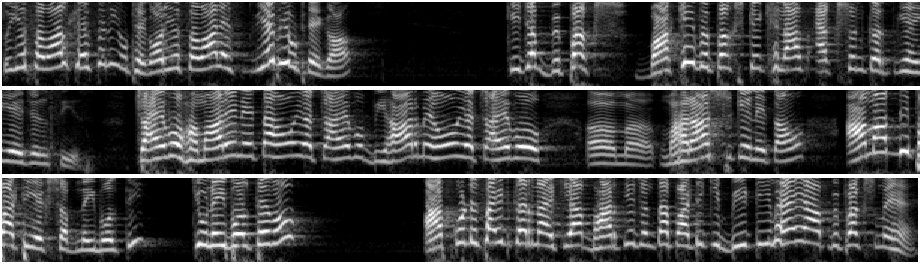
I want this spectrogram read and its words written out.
तो यह सवाल कैसे नहीं उठेगा? और यह सवाल इसलिए भी उठेगा कि जब विपक्ष, बाकी विपक्ष के खिलाफ एक्शन करती हैं ये एजेंसीज चाहे वो हमारे नेता हो या चाहे वो बिहार में हो या चाहे वो महाराष्ट्र के नेता हो, आम आदमी पार्टी एक शब्द नहीं बोलती। क्यों नहीं बोलते वो? आपको डिसाइड करना है कि आप भारतीय जनता पार्टी की बी टीम है या आप विपक्ष में हैं।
